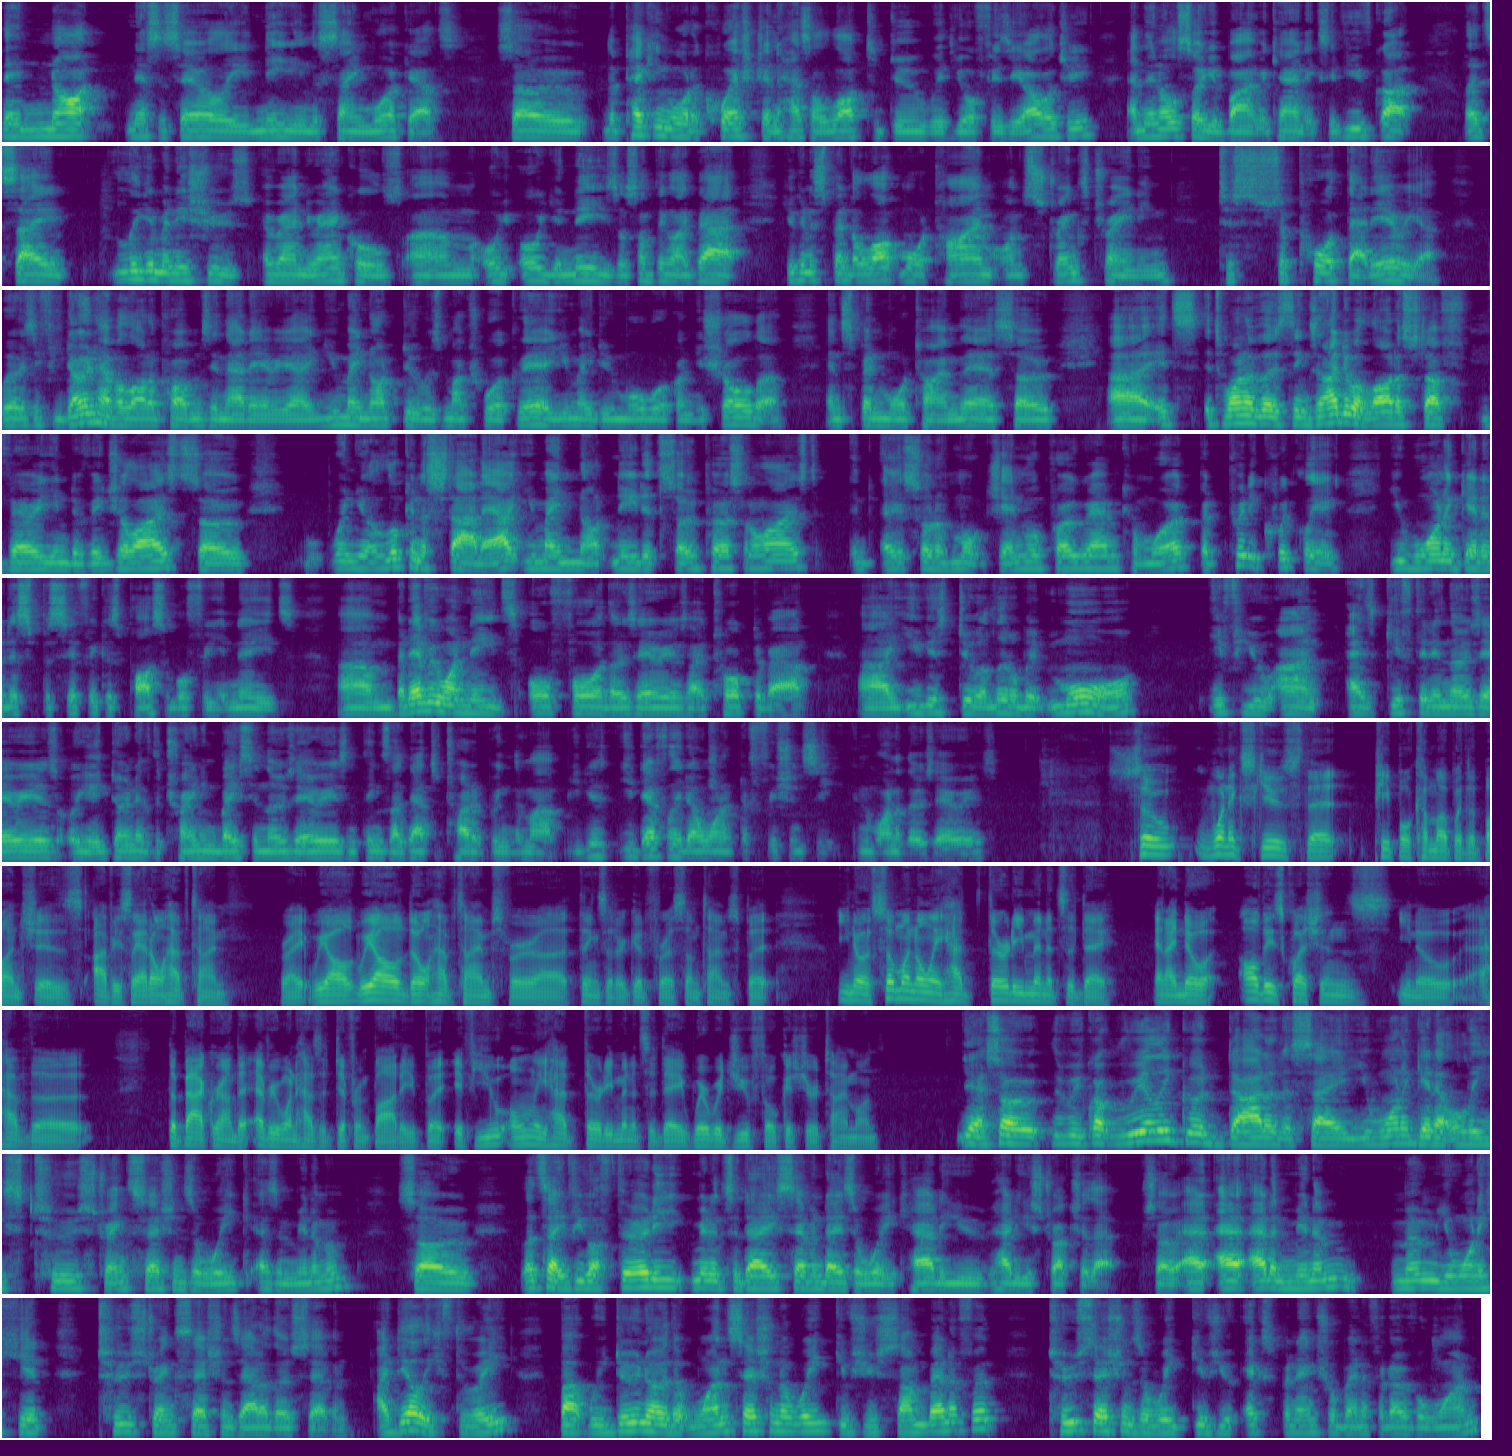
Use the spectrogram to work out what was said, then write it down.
they're not necessarily needing the same workouts. So the pecking order question has a lot to do with your physiology and then also your biomechanics. If you've got, let's say, ligament issues around your ankles um, or, or your knees or something like that, you're going to spend a lot more time on strength training to support that area. Whereas if you don't have a lot of problems in that area, you may not do as much work there. You may do more work on your shoulder and spend more time there. So uh, it's it's one of those things. And I do a lot of stuff very individualized. So when you're looking to start out, you may not need it so personalized. A sort of more general program can work, but pretty quickly you want to get it as specific as possible for your needs. Um, but everyone needs all four of those areas I talked about. Uh, you just do a little bit more if you aren't as gifted in those areas or you don't have the training base in those areas and things like that to try to bring them up. You you definitely don't want a deficiency in one of those areas. So one excuse that people come up with a bunch is obviously I don't have time, right? We all we all don't have times for uh, things that are good for us sometimes, but you know, if someone only had 30 minutes a day, and I know all these questions, you know, have the the background that everyone has a different body, but if you only had 30 minutes a day, where would you focus your time on? Yeah, so we've got really good data to say you want to get at least two strength sessions a week as a minimum. So let's say if you got 30 minutes a day, seven days a week, how do you how do you structure that? So at, at, at a minimum, you want to hit two strength sessions out of those seven. Ideally three, but we do know that one session a week gives you some benefit two sessions a week gives you exponential benefit over one,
